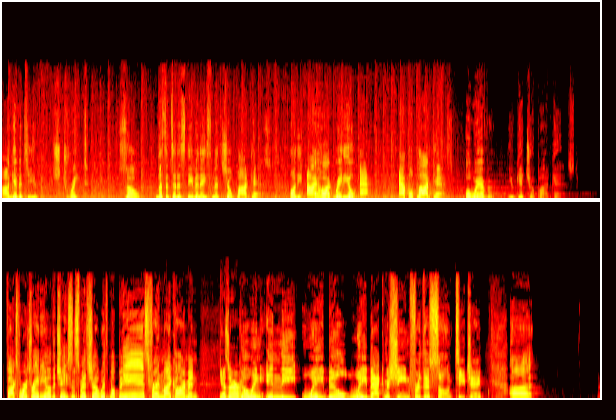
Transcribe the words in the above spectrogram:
I'll give it to you straight. So listen to the Stephen A. Smith Show podcast on the iHeartRadio app, Apple Podcasts, or wherever you get your podcast. Fox Sports Radio, the Jason Smith Show with my best friend Mike Harmon. Yes, sir. Going in the way bill wayback machine for this song, TJ. Uh,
